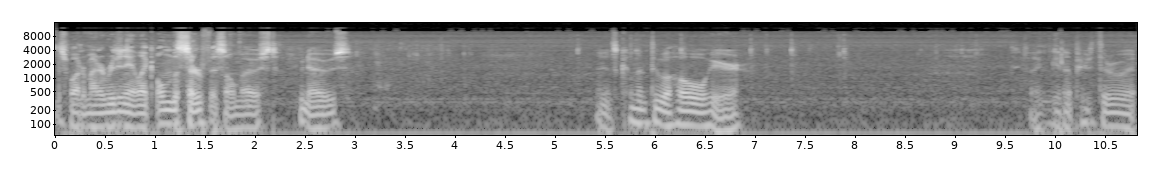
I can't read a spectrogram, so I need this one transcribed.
This water might originate like on the surface almost. Who knows? And it's coming through a hole here. See if I can get up here through it.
